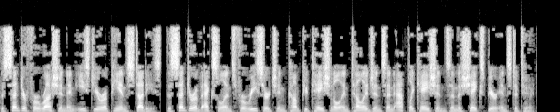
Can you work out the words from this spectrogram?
the Centre for Russian and East European Studies, the Centre of Excellence for Research in Computational Intelligence and Applications and the Shakespeare Institute.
